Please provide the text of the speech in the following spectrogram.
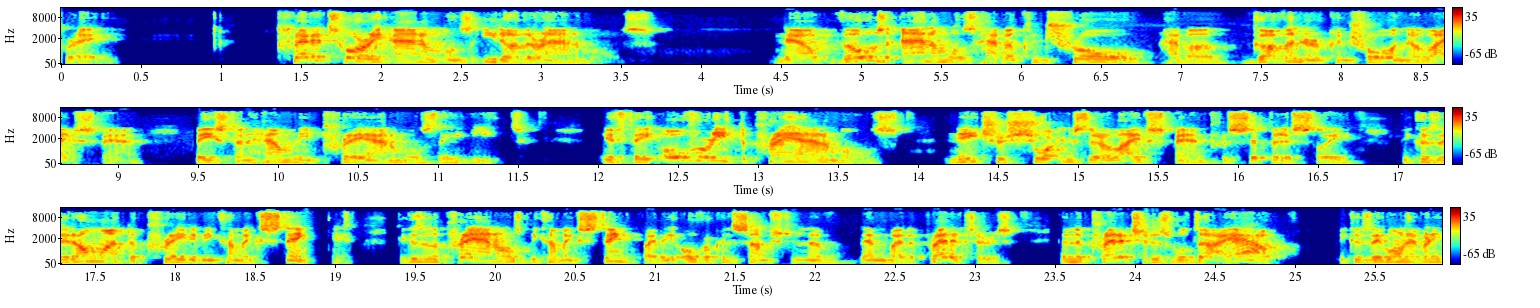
prey predatory animals eat other animals. Now, those animals have a control, have a governor control in their lifespan based on how many prey animals they eat. If they overeat the prey animals, nature shortens their lifespan precipitously because they don't want the prey to become extinct. Because if the prey animals become extinct by the overconsumption of them by the predators, then the predators will die out because they won't have any,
